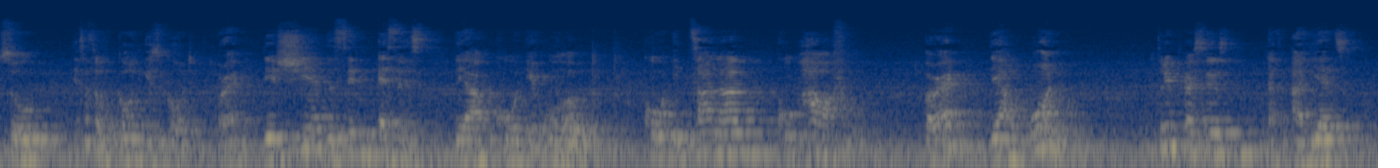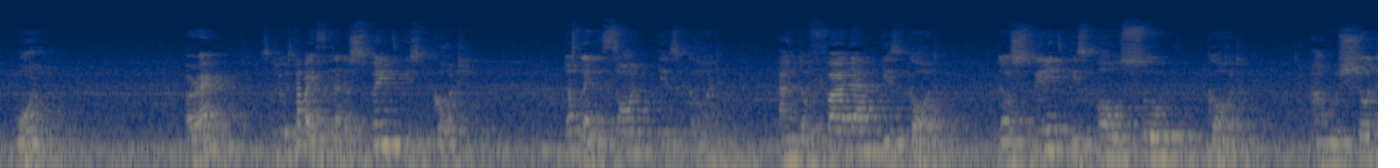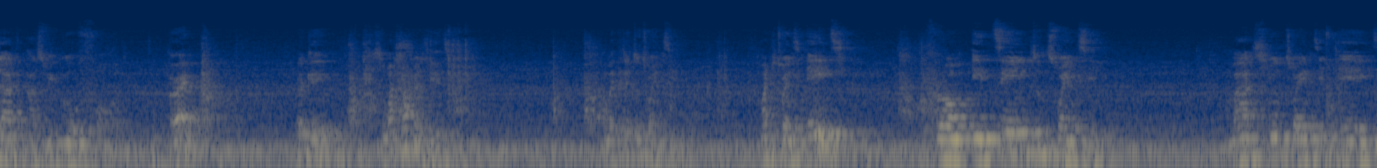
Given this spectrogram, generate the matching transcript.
So the essence of God is God, right? They share the same essence. They are co-equal, co-eternal, co-powerful. Alright? They are one. Three persons that are yet one. Alright? So we start by saying that the Spirit is God. Just like the Son is God, and the Father is God. The Spirit is also God. And we'll show that as we go forward. Alright? Okay, so Matthew 28. From 18 to 20. Matthew 28, from 18 to 20. Matthew 28,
